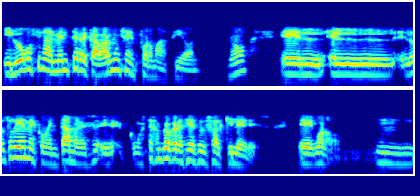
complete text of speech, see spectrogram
y luego, finalmente, recabar mucha información, ¿no? El, el, otro día me comentaban, eh, como este ejemplo que decías de los alquileres. Eh, bueno, mm,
